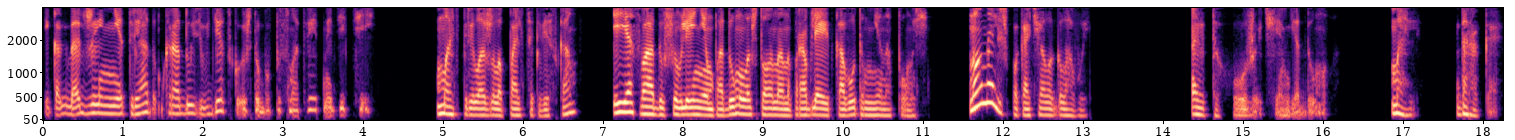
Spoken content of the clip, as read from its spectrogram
и когда Джейн нет рядом, крадусь в детскую, чтобы посмотреть на детей. Мать приложила пальцы к вискам, и я с воодушевлением подумала, что она направляет кого-то мне на помощь. Но она лишь покачала головой. Это хуже, чем я думала. Мелли, дорогая,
